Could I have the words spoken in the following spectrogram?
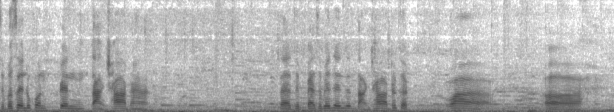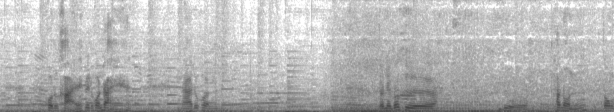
80%ทุกคนเป็นต่างชาตินะฮะ แต่ 80%เป็นต่างชาติถ้าเกิดว่า เอ่อ คนขายเป็นคนไทยนะทุกคน ตัวนี้ก็คืออยู่ถนนตรง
